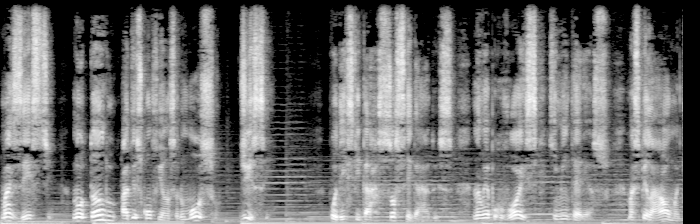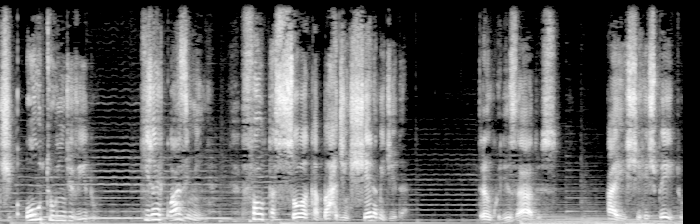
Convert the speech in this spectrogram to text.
Mas este, notando a desconfiança do moço, disse: Podeis ficar sossegados, não é por vós que me interesso, mas pela alma de outro indivíduo, que já é quase minha. Falta só acabar de encher a medida. Tranquilizados, a este respeito,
